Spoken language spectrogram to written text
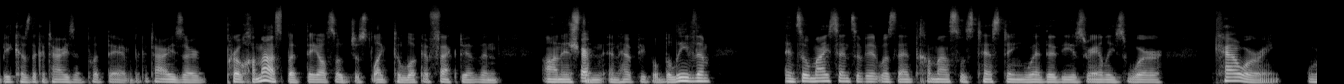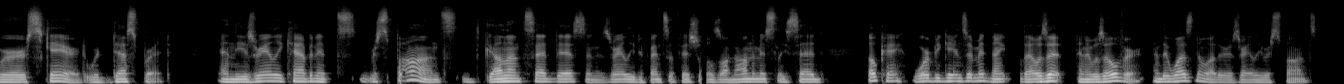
because the Qataris had put their the Qataris are pro Hamas, but they also just like to look effective and honest Sure. and, and have people believe them. And so my sense of it was that Hamas was testing whether the Israelis were cowering, were scared, were desperate. And the Israeli cabinet's response, Gallant said this, and Israeli defense officials anonymously said, okay, war begins at midnight. That was it. And it was over. And there was no other Israeli response.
